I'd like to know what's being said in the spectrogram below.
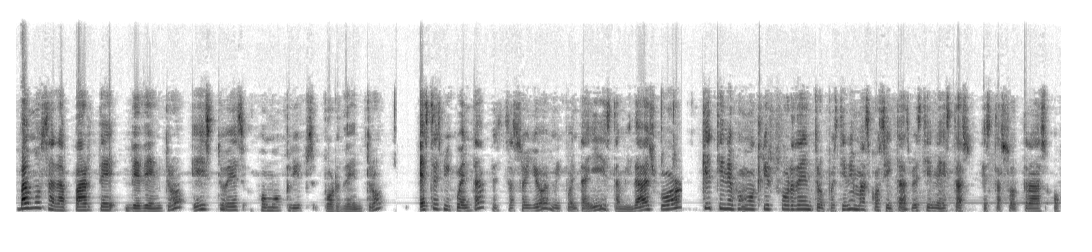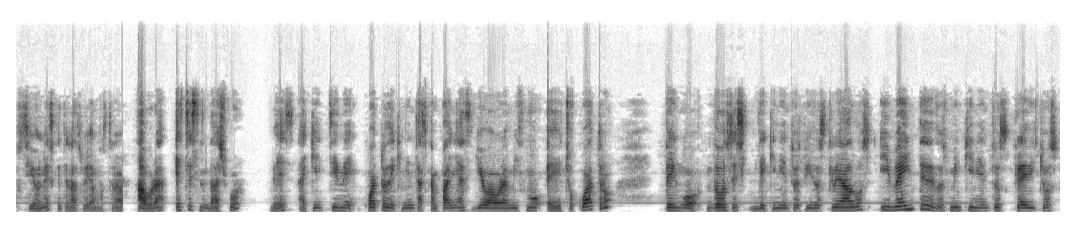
Vamos a la parte de dentro. Esto es FOMO Clips por dentro. Esta es mi cuenta, esta soy yo, mi cuenta ahí, está mi dashboard. ¿Qué tiene FOMO Clips por dentro? Pues tiene más cositas, ¿ves? Tiene estas, estas otras opciones que te las voy a mostrar Ahora, este es el dashboard. ¿Ves? Aquí tiene 4 de 500 campañas. Yo ahora mismo he hecho 4. Tengo 2 de 500 videos creados y 20 de 2500 créditos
